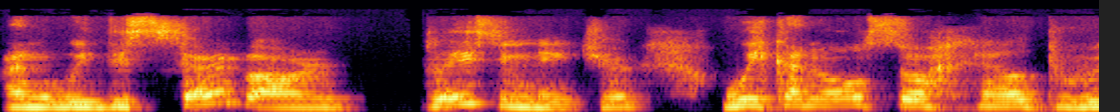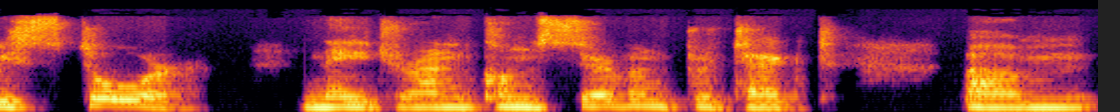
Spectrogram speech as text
and we deserve our place in nature, we can also help restore nature and conserve and protect um,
